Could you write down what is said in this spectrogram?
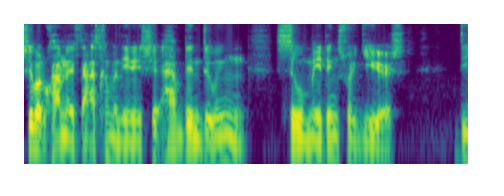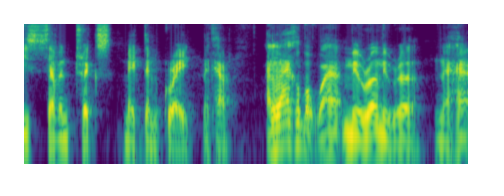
ชื่อบทความใน Fast Company นี่ชื่อ I have been doing Zoom meetings for years these seven tricks make them great นะครับ อันแรกเขาบอกว่า mirror mirror นะฮะ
